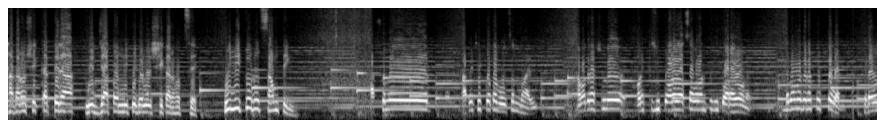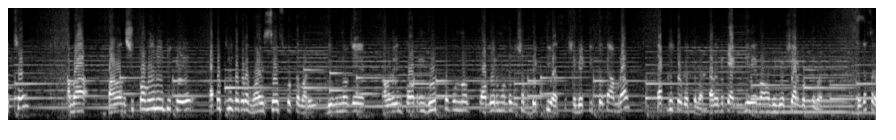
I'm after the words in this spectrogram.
সাধারণ শিক্ষার্থীরা নির্যাতন, নিপীড়নের শিকার হচ্ছে। We need to do something আসলে, আপনি ঠিক কথা বলছেন ভাই। আমাদের আসলে অনেক কিছু করার আছে, আবার অনেক কিছু করারও নেই। তবে আমরা যেটা করতে পারি, সেটা হচ্ছে আমরা বাংলাদেশি কমিউনিটিকে একত্রিত করে ভয়েস রেজ করতে পারি। বিভিন্ন যে আমাদের ইম্পর্টেন্ট গুরুত্বপূর্ণ পদের মধ্যে যেসব ব্যক্তি আছে সেই ব্যক্তিত্বকে আমরা একত্রিত করতে পারি। তাদেরকে ট্যাগ দিয়ে বা ভিডিও শেয়ার করতে পারি। ঠিক আছে?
